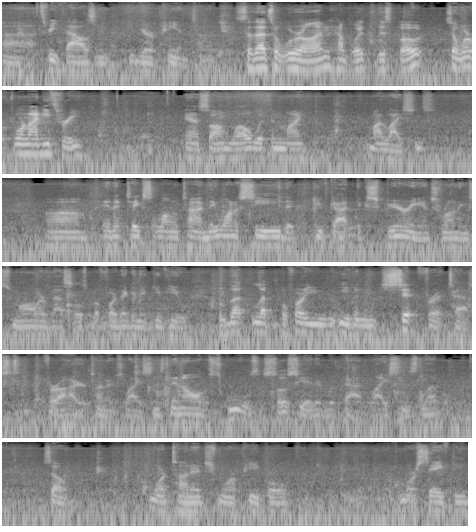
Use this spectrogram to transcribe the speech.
uh, 3,000 European tonnage. So that's what we're on. How, what this boat? So we're 493, and so I'm well within my my license. Um, and it takes a long time. They want to see that you've got experience running smaller vessels before they're going to give you, let, let, before you even sit for a test for a higher tonnage license, then all the schools associated with that license level. So, more tonnage, more people, more safety,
